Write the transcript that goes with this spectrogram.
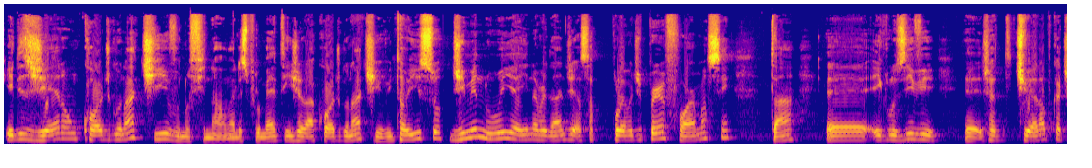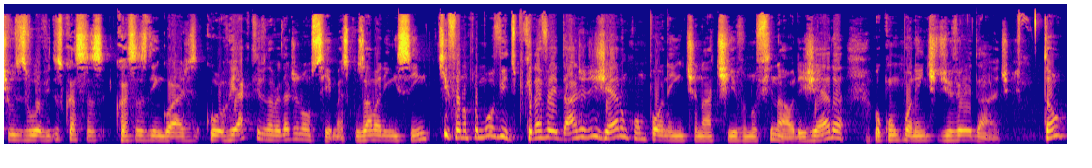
eles geram um código nativo no final, né? eles prometem gerar código nativo. Então isso diminui aí, na verdade, esse problema de performance tá? É, inclusive, é, já tiveram aplicativos desenvolvidos com essas, com essas linguagens. Com o Reactive, na verdade, eu não sei, mas com o Xamarin sim, que foram promovidos, porque na verdade ele gera um componente nativo no final, ele gera o componente de verdade. Então,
